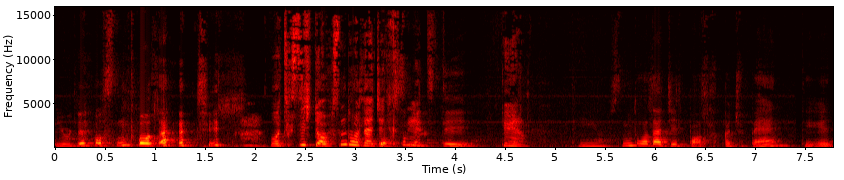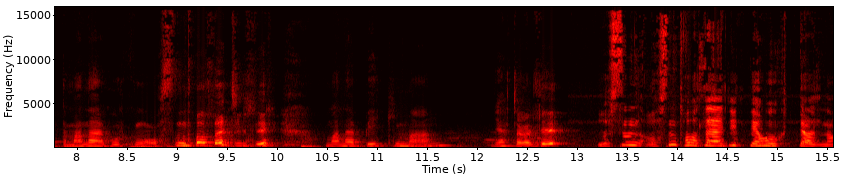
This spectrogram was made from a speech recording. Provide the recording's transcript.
юу лээ усан туулаач. Өө тэгсэн шүү дээ усан туулааж Усан гэсэн. мэдтэй. Тийм. Тийм усан туулаа жил болох гэж байна. Тэгээд манай хөрхөн усан туулаа жилээр манай Беки маань яаж байгаа лээ? Усан усан туулааж идэх хүүхэдтэй болно.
